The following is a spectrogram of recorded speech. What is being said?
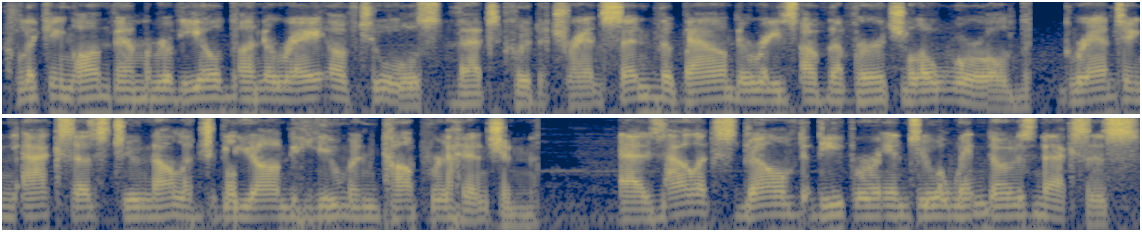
Clicking on them revealed an array of tools that could transcend the boundaries of the virtual world, granting access to knowledge beyond human comprehension. As Alex delved deeper into a Windows Nexus,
